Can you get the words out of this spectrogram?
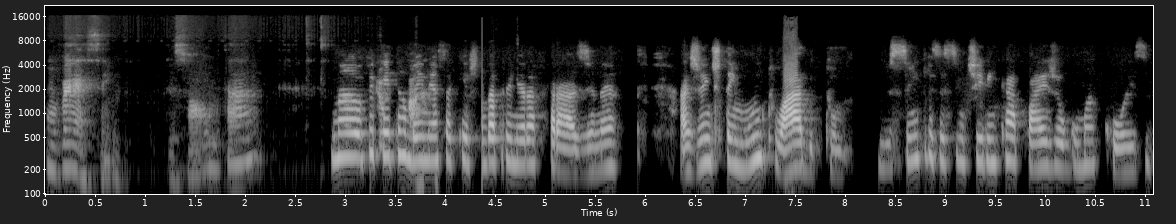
Conversem. O pessoal tá. Não, eu fiquei também nessa questão da primeira frase, né? A gente tem muito hábito de sempre se sentir incapaz de alguma coisa.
